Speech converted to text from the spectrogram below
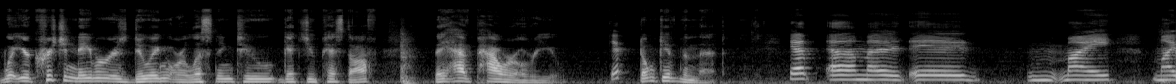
what your Christian neighbor is doing or listening to gets you pissed off, they have power over you. Yep. Don't give them that. Yep. Um. Uh, uh, my my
